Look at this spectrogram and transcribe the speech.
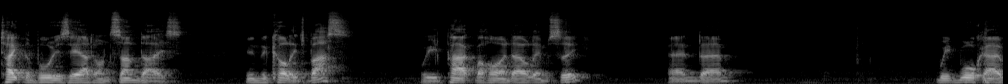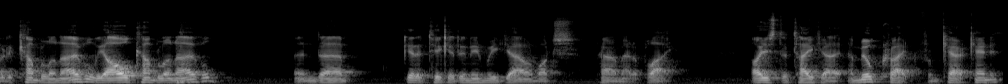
take the boys out on Sundays in the college bus. We'd park behind old MC, and um, we'd walk over to Cumberland Oval, the old Cumberland Oval, and uh, get a ticket, and then we'd go and watch Parramatta play. I used to take a, a milk crate from Carrot Canyon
